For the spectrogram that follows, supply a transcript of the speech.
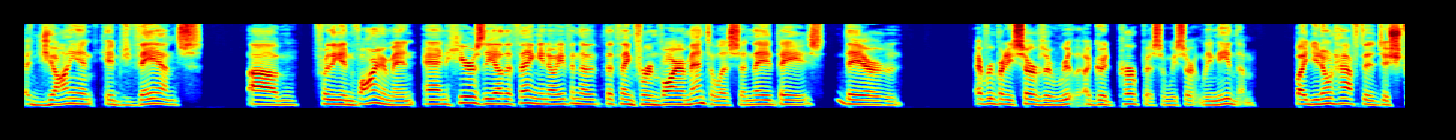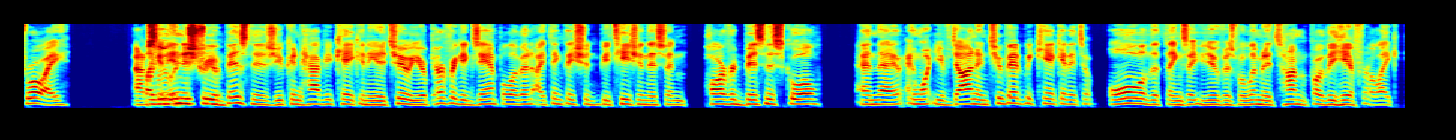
a giant advance um, for the environment. And here's the other thing, you know, even the, the thing for environmentalists, and they they they're everybody serves a real a good purpose, and we certainly need them. But you don't have to destroy like Absolutely. an industry or business. You can have your cake and eat it too. You're a perfect example of it. I think they should be teaching this in Harvard Business School. And the, and what you've done, and too bad we can't get into all of the things that you do because we're limited time. We'll probably here for like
